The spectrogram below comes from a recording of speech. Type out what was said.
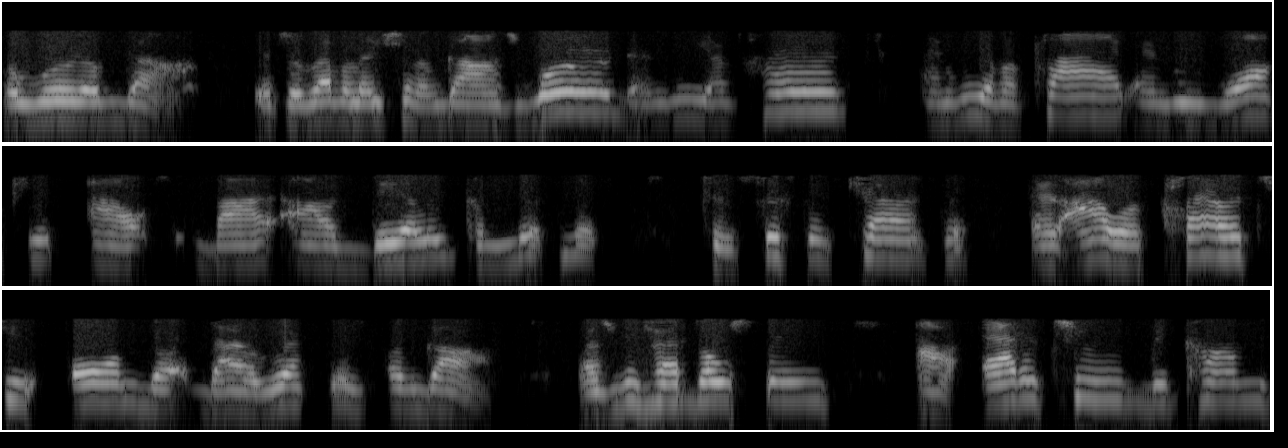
the word of God. It's a revelation of God's word, and we have heard and we have applied and we walk it out by our daily commitment consistent character, and our clarity on the directives of God. As we have those things, our attitude becomes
